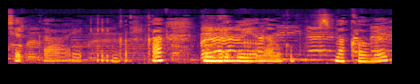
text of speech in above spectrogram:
cierpka i gorzka. Bombarduje nam kupów smakowych.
